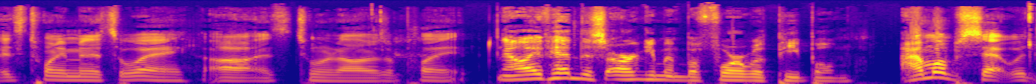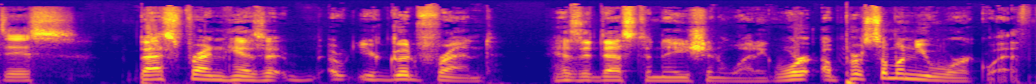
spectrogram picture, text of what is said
it's 20 minutes away. Uh, it's 200 dollars a plate. Now I've had this argument before with people. I'm upset with this. best friend has a your good friend has a destination wedding. Work a someone you work with.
